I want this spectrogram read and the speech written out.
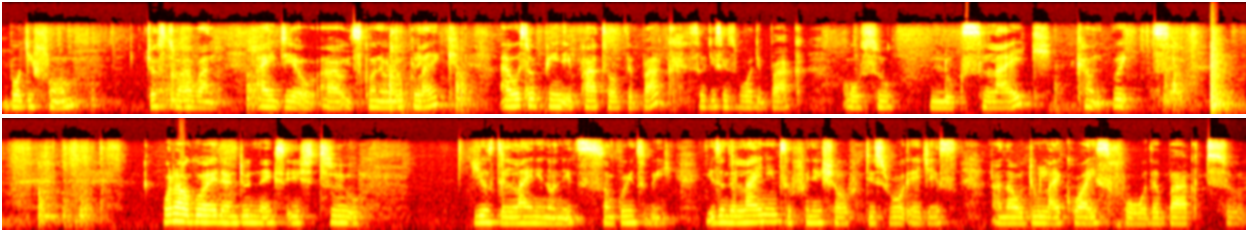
body form just to have an idea of how it's going to look like. I also pinned a part of the back so this is what the back also looks like can't wait what I'll go ahead and do next is to use the lining on it. So I'm going to be using the lining to finish off these raw edges and I'll do likewise for the back too.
